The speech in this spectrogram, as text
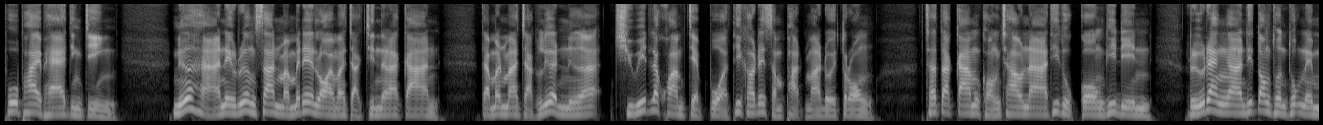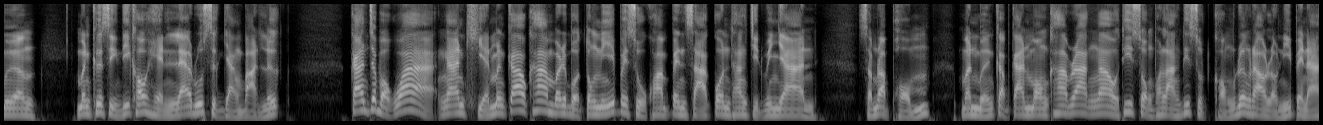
ผู้พ่ายแพ้จริง ๆ เนื้อหาในเรื่องสั้นมันไม่ได้ลอยมาจากจินตนาการ แต่มันมาจากเลือดเนื้อชีวิตและความเจ็บปวดที่เขาได้สัมผัสมาโดยตรงชะตากรรมของชาวนาที่ถูกโกงที่ดิน หรือแรงงานที่ต้องทนทุกข์ในเมือง มันคือสิ่งที่เขาเห็นและรู้สึกอย่างบาดลึก การจะบอกว่างานเขียนมันก้าวข้ามบริบทตรงนี้ไปสู่ความเป็นสากลทางจิตวิญญาณสำหรับผมมันเหมือนกับการมองข้ามรากเหง้าที่ทรงพลังที่สุดของเรื่องราวเหล่านี้ไปนะ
